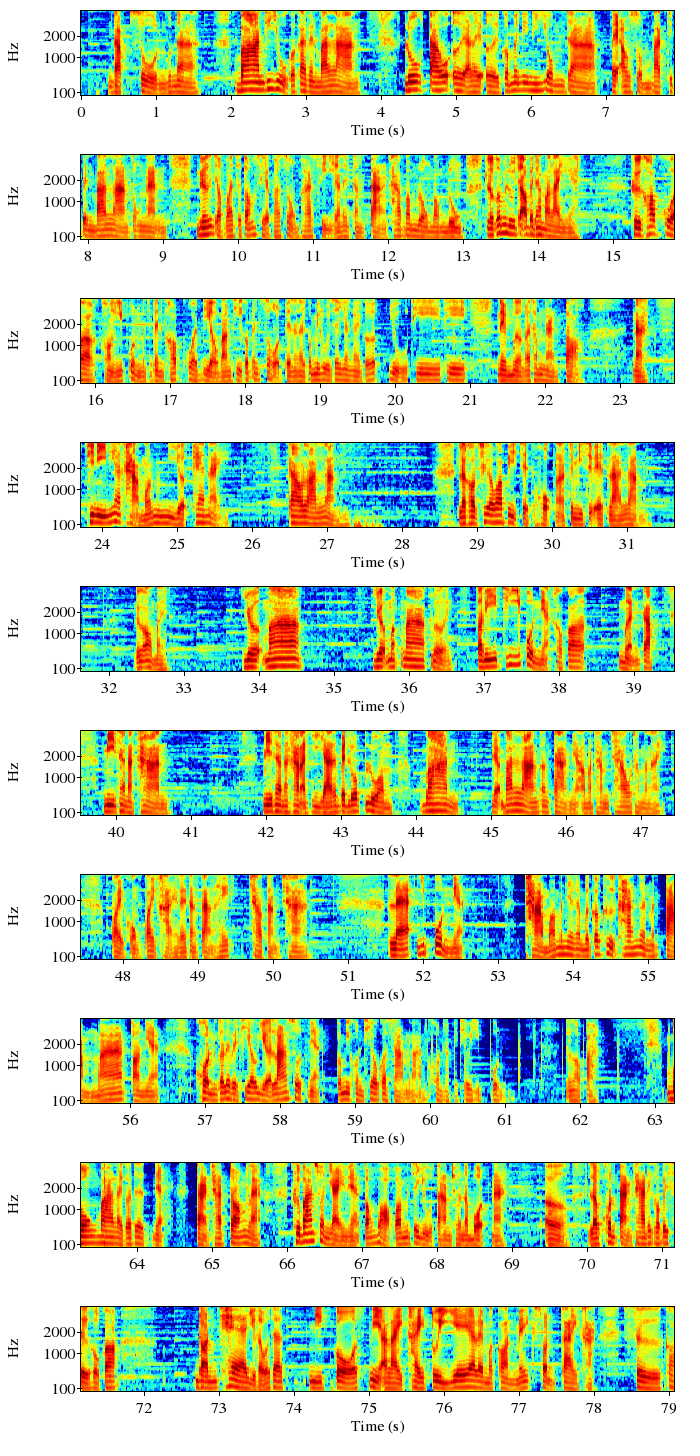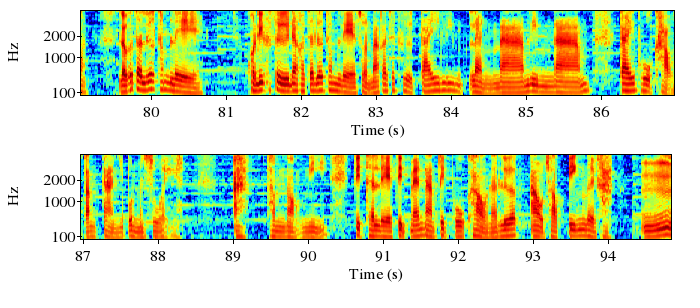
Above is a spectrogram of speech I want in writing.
ดับศูนย์คุณนาบ้านที่อยู่ก็กลายเป็นบ้านล้าง ลูกเต้าเอ่ยอะไรเอ่ยก็ไม่ได้นิยมจะไปเอาสมบัติที่เป็นบ้านล้างตรงนั้น เนื่องจากว่าจะต้องเสียภาษีภาษีอะไรต่างๆ ค่าบำรงบำรุง แล้วก็ไม่รู้จะเอาไปทำอะไรไง คือครอบครัวของญี่ปุ่นมันจะเป็นครอบครัวเดี่ยวบางทีก็เป็นโสดเป็นอะไรก็ไม่รู้จะยังไงก็อยู่ที่ที่ในเมืองก็ทำงานต่อนะทีนี้เนี่ยถามว่ามันมีเยอะแค่ไหน9ล้านหลัง แล้วเขาเชื่อว่าปี76อะจะมี11ล้านหลังนึกออกไหมเยอะมาก เยอะมากๆเลย ตอนนี้ที่ญี่ปุ่นเนี่ยเขาก็เหมือนกับมีธนาคาร มีธนาคารอากิยะที่เป็นรวบรวมบ้าน เนี่ยบ้านล้างต่างๆเนี่ยเอามาทำเช่าทำอะไร ปล่อยของปล่อยขายอะไรต่างๆ ให้ชาวต่างชาติ และญี่ปุ่นเนี่ยถามว่ามันยังไงมันก็คือค่าเงินมันต่ำมากตอนเนี้ยคนก็เลยไปเที่ยวเยอะล่าสุดเนี่ยก็มีคนเที่ยวกว่า 3 ล้านคนนะไปเที่ยวญี่ปุ่นนึกออกปะบงบ้านอะไรก็จะเนี่ยต่างชาติจ้องแหละ คือบ้านส่วนใหญ่เนี่ยต้องบอกว่ามันจะอยู่ตามชนบทนะ เออ แล้วคนต่างชาติที่เขาไปซื้อเขาก็ดอนแคร์อยู่แล้วว่าจะ มีโกสมีอะไรใครตุยเย่อะไรมาก่อนไม่สนใจค่ะ ซื้อก่อน แล้วก็จะเลือกทำเล คนที่ซื้อเนี่ยเขาจะเลือกทำเลส่วนมากก็จะคือใกล้ริมแหล่งน้ำริมน้ำใกล้ภูเขาต่างๆ ญี่ปุ่นมันสวยไงอะทำนองนี้ ติดทะเลติดแม่น้ำติดภูเขานะ เลือกเอาช้อปปิ้งเลยค่ะ อืม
